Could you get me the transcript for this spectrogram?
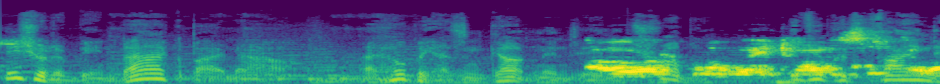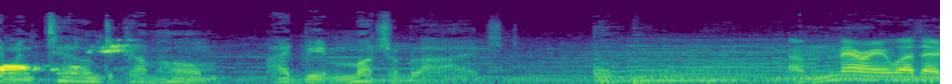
He should have been back by now. I hope he hasn't gotten into any Oh, trouble. no If you Thomas. could find him and tell him to come home, I'd be much obliged. A Merriweather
